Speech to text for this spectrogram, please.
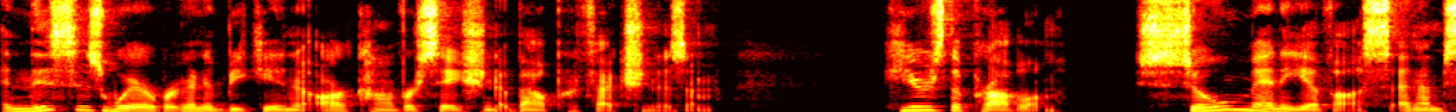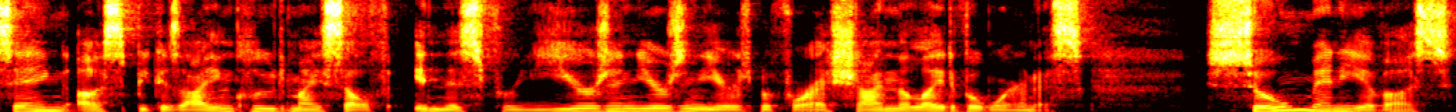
And this is where we're going to begin our conversation about perfectionism. Here's the problem. So many of us, and I'm saying us because I include myself in this for years and years and years before I shine the light of awareness. So many of us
